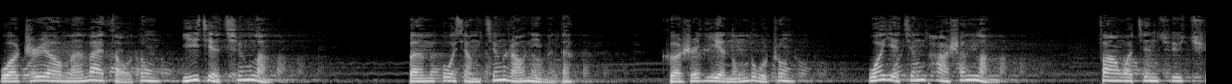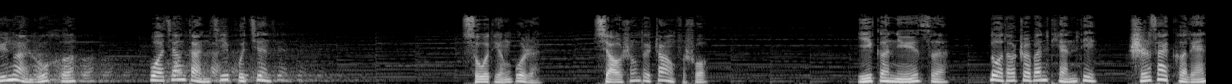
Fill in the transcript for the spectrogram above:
我只有门外走动，以解清冷。本不想惊扰你们的，可是夜浓露重，我也惊怕身冷。放我进去取暖如何？我将感激不尽。苏婷不忍，小声对丈夫说：“一个女子落到这般田地，实在可怜，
